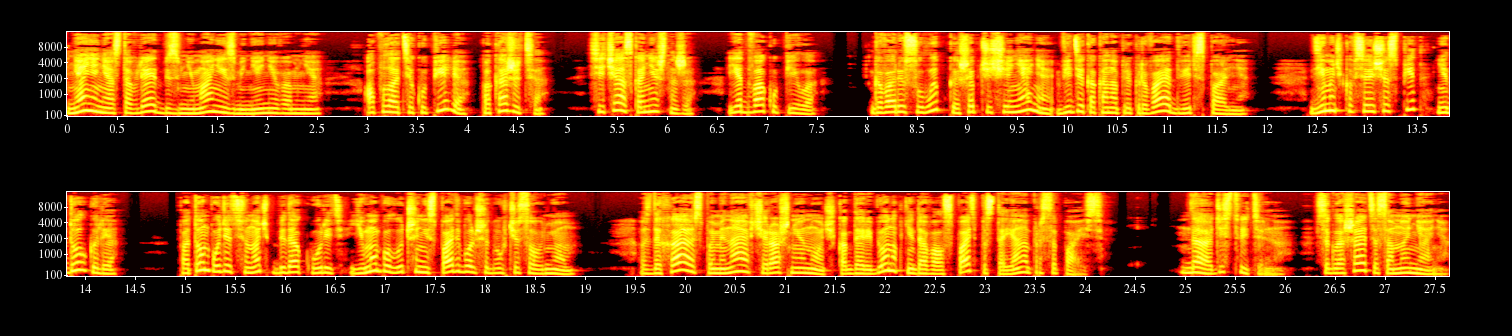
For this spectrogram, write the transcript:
Няня не оставляет без внимания изменения во мне. «А платье купили? Покажете?» «Сейчас, конечно же. Я два купила». Говорю с улыбкой, шепчущая няня, видя, как она прикрывает дверь спальни. Димочка все еще спит? Недолго ли? Потом будет всю ночь бедокурить. Ему бы лучше не спать больше двух часов днем. Вздыхаю, вспоминая вчерашнюю ночь, когда ребенок не давал спать, постоянно просыпаясь. Да, действительно. Соглашается со мной няня.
